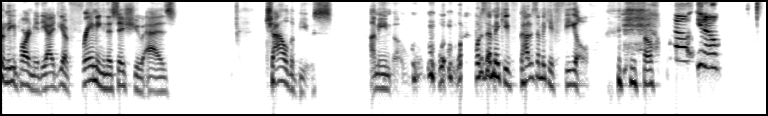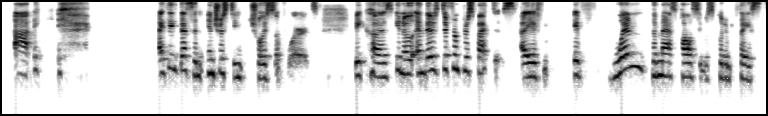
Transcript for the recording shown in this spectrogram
the pardon me the idea of framing this issue as child abuse. I mean, what, what, does that make you? How does that make you feel? you know? Well, you know, Uh, I think that's an interesting choice of words because, you know, and there's different perspectives. If, if when the mask policy was put in place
